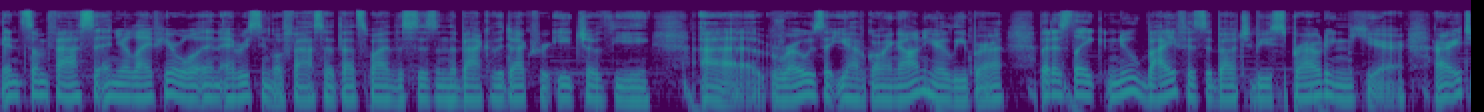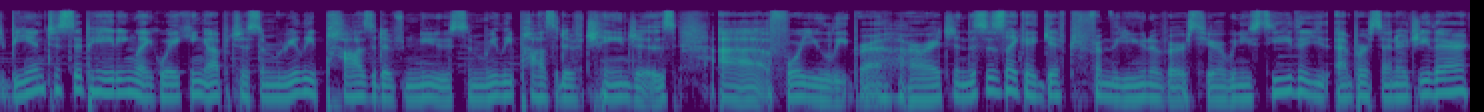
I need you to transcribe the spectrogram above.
in some facet in your life here. Well in every single facet. That's why this is in the back of the deck for each of the uh, rows that you have going on here libra. But it's like new life is about to be sprouting here all right? To be anticipating like waking up to some really positive news some really positive changes uh, for you libra all right? And this is like a gift from the universe here. When you see the empress energy energy there.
